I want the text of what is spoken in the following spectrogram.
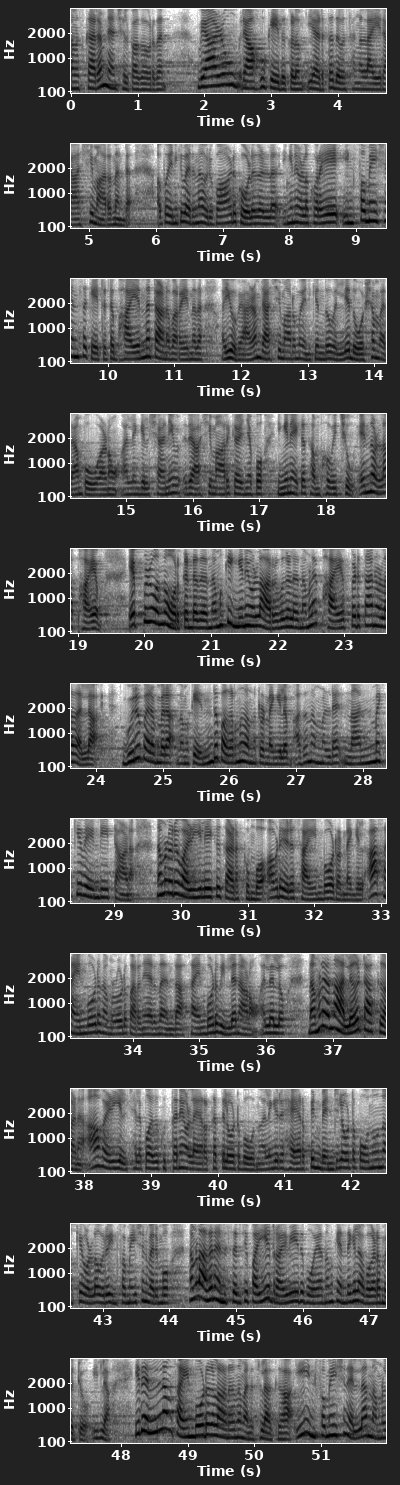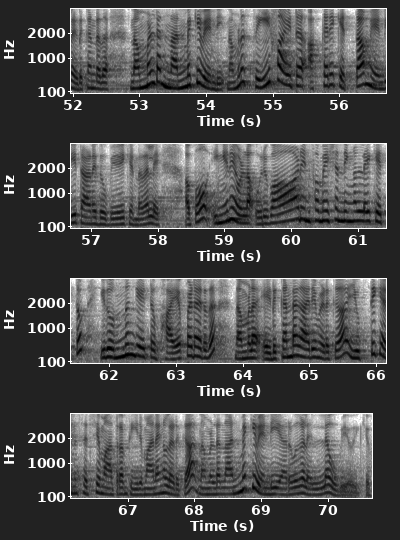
നമസ്കാരം ഞാൻ ശില്പ ഗോവർദ്ധൻ. വ്യാഴവും രാഹു കേതുക്കളും ഈ അടുത്ത ദിവസങ്ങളിലായി രാശി മാറുന്നുണ്ട്. അപ്പോൾ എനിക്ക് വരുന്ന ഒരുപാട് കോളുകളിൽ ഇങ്ങനെയുള്ള കുറേ ഇൻഫർമേഷൻസ് കേട്ടിട്ട് ഭയന്നിട്ടാണ് പറയുന്നത്. അയ്യോ വ്യാഴം രാശി മാറുമ്പോൾ എനിക്കെന്തോ വലിയ ദോഷം വരാൻ പോവുകയാണോ? അല്ലെങ്കിൽ ശനി രാശി മാറിക്കഴിഞ്ഞപ്പോൾ ഇങ്ങനെയൊക്കെ സംഭവിച്ചു എന്നുള്ള ഭയം. എപ്പോഴും ഒന്ന് ഓർക്കേണ്ടത് നമുക്ക് ഇങ്ങനെയുള്ള അറിവുകൾ നമ്മളെ ഭയപ്പെടുത്താനുള്ളതല്ല. ഗുരുപരമ്പര നമുക്ക് എന്ത് പകർന്നു തന്നിട്ടുണ്ടെങ്കിലും അത് നമ്മളുടെ നന്മയ്ക്ക് വേണ്ടിയിട്ടാണ്. നമ്മളൊരു വഴിയിലേക്ക് കടക്കുമ്പോൾ അവിടെ ഒരു സൈൻ ബോർഡ് ഉണ്ടെങ്കിൽ ആ സൈൻ ബോർഡ് നമ്മളോട് പറഞ്ഞു തരുന്നത് എന്താ? സൈൻ ബോർഡ് വില്ലനാണോ? അല്ലല്ലോ. നമ്മളെ ഒന്ന് അലേർട്ടാക്കുകയാണ് ആ വഴിയിൽ ചിലപ്പോൾ അത് കുത്തനെയുള്ള ഇറക്കത്തിലോട്ട് പോകുന്നു അല്ലെങ്കിൽ ഒരു ഹെയർ പിൻ ബെഞ്ചിലോട്ട് പോകുന്നു എന്നൊക്കെയുള്ള ഒരു ഇൻഫർമേഷൻ വരുമ്പോൾ നമ്മൾ അതിനനുസരിച്ച് പയ്യെ ഡ്രൈവ് ചെയ്ത് പോയാൽ നമുക്ക് എന്തെങ്കിലും അപകടം പറ്റുമോ? ഇല്ല. ഇതെല്ലാം സൈൻ ബോർഡുകളാണെന്ന് മനസ്സിലാക്കുക. ഈ ഇൻഫർമേഷൻ എല്ലാം നമ്മൾ എടുക്കേണ്ടത് നമ്മളുടെ നന്മയ്ക്ക് വേണ്ടി നമ്മൾ സേഫായിട്ട് അക്കരയ്ക്ക് എത്താൻ വേണ്ടിയിട്ടാണ് ഇത് ഉപയോഗിക്കേണ്ടത് അല്ലേ? അപ്പോൾ ഇങ്ങനെയുള്ള ഒരുപാട് ഇൻഫർമേഷൻ നിങ്ങളിലേക്ക് എത്തും. ഇതൊന്നും കേട്ട് ഭയപ്പെടരുത്. നമ്മൾ എടുക്കേണ്ട കാര്യം എടുക്കുക. യുക്തിക്കനുസരിച്ച് മാത്രം തീരുമാനങ്ങൾ എടുക്കുക. നമ്മളുടെ നന്മയ്ക്ക് വേണ്ടി ഈ അറിവുകളെല്ലാം ഉപയോഗിക്കും.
